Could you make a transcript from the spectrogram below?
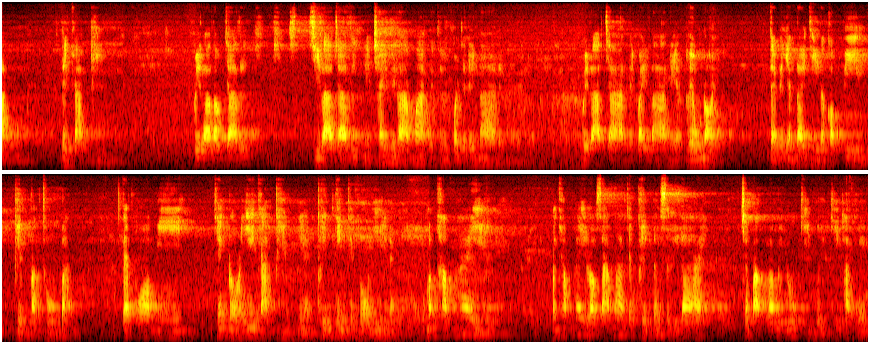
ลัง ในการพิมพ์เวลาเราจารึกศิลาจารึกเนี่ยใช้เวลามากเหลือเกินกว่าจะได้หน้าหนึ่งเวลาจานในใบลาเนี่ยเร็วหน่อย แต่ก็ยังได้ทีละก๊อปปี้ผิดบ้างถูกบ้าง แต่พอมีเทคโนโลยีการพิมพ์เนี่ยพิมพ์ติ้งเทคโนโลยีเนี่ยมันทำให้มันทำให้เราสามารถจะผลิตหนังสือได้ ฉบับละไม่รู้กี่หมื่นกี่พันเล่ม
